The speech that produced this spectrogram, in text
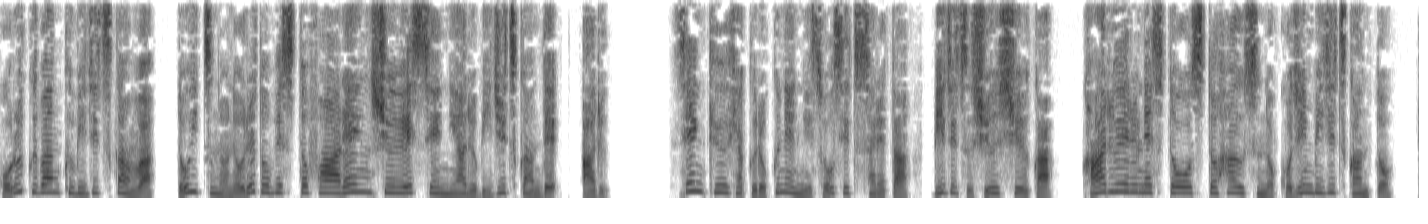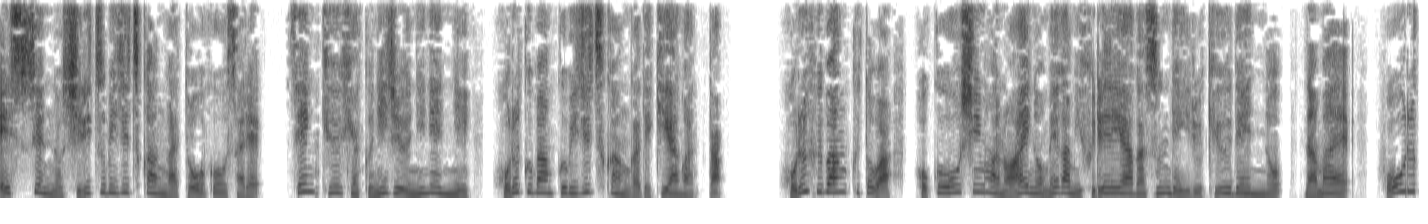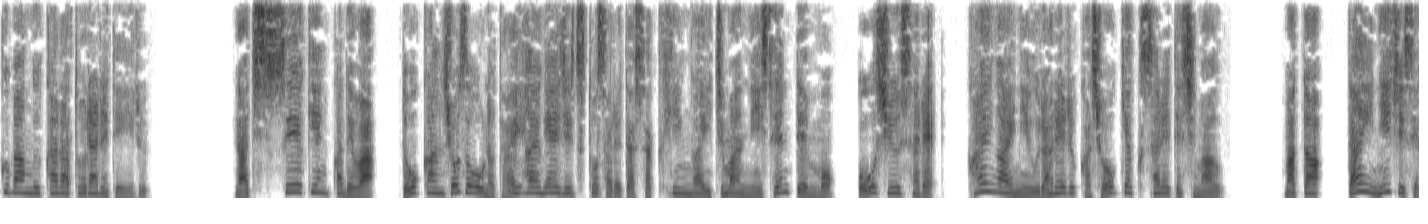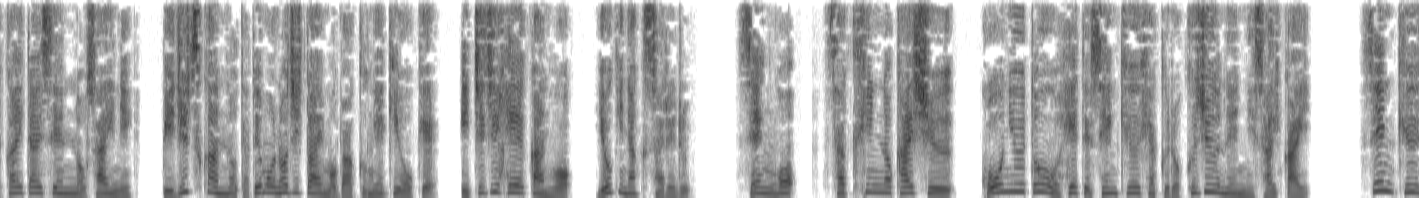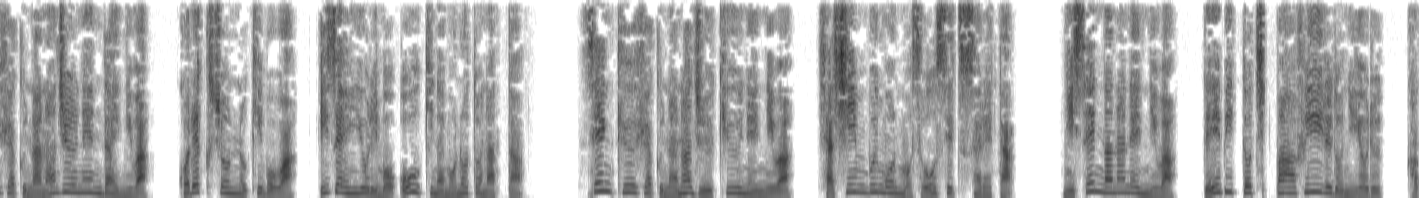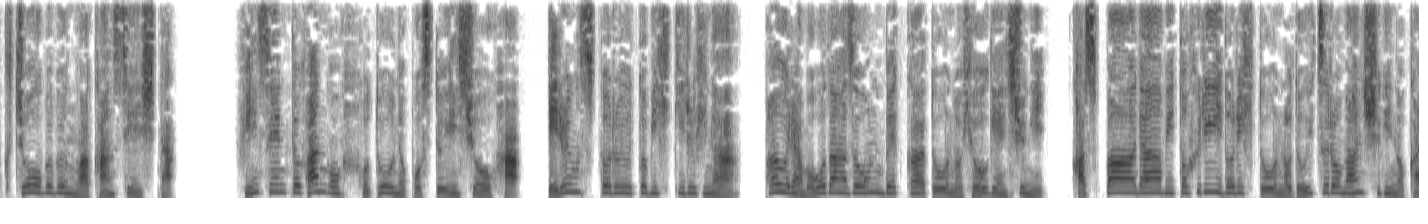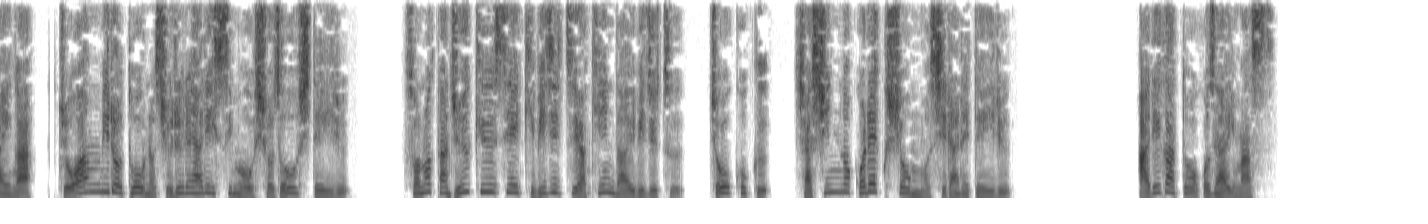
フォルクバンク美術館は、ドイツのノルトベストファーレン州エッセンにある美術館である。1906年に創設された美術収集家、カール・エルネスト・オーストハウスの個人美術館とエッセンの市立美術館が統合され、1922年にフォルクバンク美術館が出来上がった。フォルクバンクとは北欧神話の愛の女神フレイヤーが住んでいる宮殿の名前、フォールクバングから取られている。ナチス政権下では、同館所蔵の大敗芸術とされた作品が1万2000点も押収され、海外に売られるか焼却されてしまう。また、第二次世界大戦の際に、美術館の建物自体も爆撃を受け、一時閉館を余儀なくされる。戦後、作品の回収、購入等を経て1960年に再開。1970年代には、コレクションの規模は以前よりも大きなものとなった。1979年には、写真部門も創設された。2007年には、デイビッド・チッパーフィールドによる拡張部分が完成した。フィンセント・ファンゴッホ等のポスト印象派、エルンスト・ルート・ビヒキルヒナー、パウラ・モーダーゾーン・ベッカー等の表現主義、カスパー・ダービト・フリードリヒ等のドイツロマン主義の絵画、ジョアン・ミロ等のシュルレアリスムを所蔵している。その他19世紀美術や近代美術、彫刻、写真のコレクションも知られている。ありがとうございます。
